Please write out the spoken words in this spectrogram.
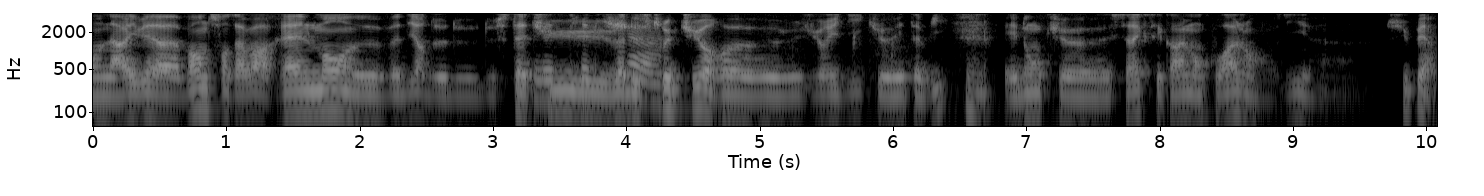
on arrivait à vendre sans avoir réellement, euh, va dire, de, de, de statut, De structure, là, de structure euh, juridique euh, établie. Mm. Et donc, euh, c'est vrai que c'est quand même encourageant. On se dit, euh, super,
